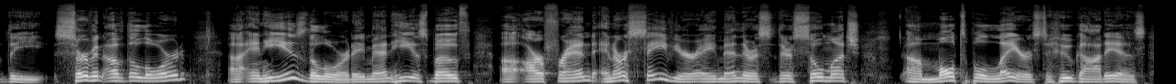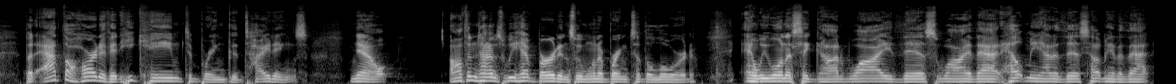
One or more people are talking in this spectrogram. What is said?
the servant of the Lord, uh, and He is the Lord. Amen. He is both uh, our friend and our Savior. Amen. There's there's so much uh, multiple layers to who God is, but at the heart of it, He came to bring good tidings. Now, Oftentimes we have burdens we want to bring to the Lord and we want to say, God, why this? Why that? Help me out of this, help me out of that.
